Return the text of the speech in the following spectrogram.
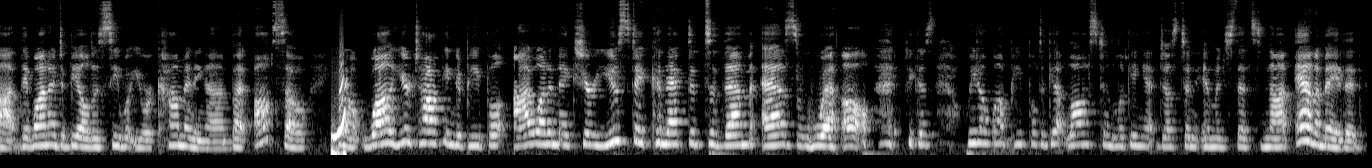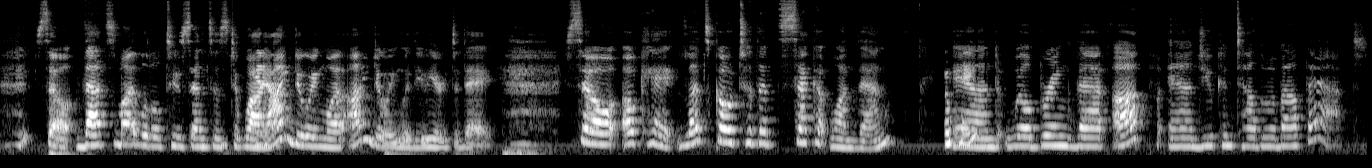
uh, they wanted to be able to see what you were commenting on, but also, you know, while you're talking to people, I want to make sure you stay connected to them as well, because we don't want people to get lost in looking at just an image that's not animated. So that's my little two cents as to why I'm doing what I'm doing with you here today. So, okay, let's go to the second one then. Okay. And we'll bring that up and you can tell them about that.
